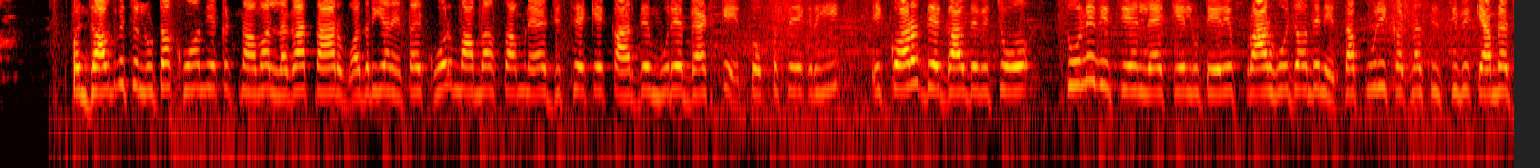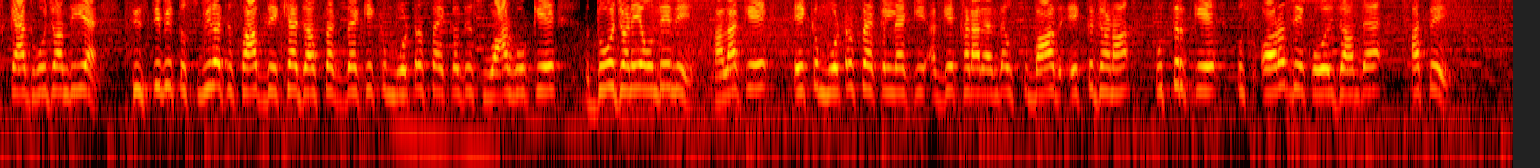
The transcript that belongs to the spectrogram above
ਪੰਜਾਬ ਦੇ ਵਿੱਚ ਲੁੱਟਾਂ ਖੋਹਾਂ ਦੀਆਂ ਘਟਨਾਵਾਂ ਲਗਾਤਾਰ ਵਧ ਰਹੀਆਂ ਨੇ ਤਾਂ ਇੱਕ ਹੋਰ ਮਾਮਲਾ ਸਾਹਮਣੇ ਆਇਆ ਜਿੱਥੇ ਕਿ ਘਰ ਦੇ ਮੂਹਰੇ ਬੈਠ ਕੇ ਧੁੱਪ ਸੇਕ ਰਹੀ। ਇੱਕ ਔਰਤ ਦੇ ਗਲ ਦੇ ਵਿੱਚੋਂ ਸੋਨੇ ਦੀ ਚੇਨ ਲੈ ਕੇ ਲੁਟੇਰੇ ਫਰਾਰ ਹੋ ਜਾਂਦੇ ਨੇ, ਤਾਂ ਪੂਰੀ ਘਟਨਾ ਸੀਸੀਟੀਵੀ ਕੈਮਰਾ 'ਚ ਕੈਦ ਹੋ ਜਾਂਦੀ ਹੈ। ਸੀਸੀਟੀਵੀ ਤਸਵੀਰਾਂ 'ਚ ਸਾਫ਼ ਦੇਖਿਆ ਜਾ ਸਕਦਾ ਹੈ ਕਿ ਇੱਕ ਮੋਟਰਸਾਈਕਲ ਤੇ ਸਵਾਰ ਹੋ ਕੇ ਦੋ ਜਣੇ ਆਉਂਦੇ ਨੇ। ਹਾਲਾਂਕਿ ਇੱਕ ਮੋਟਰਸਾਈਕਲ ਲੈ ਕੇ ਅੱਗੇ ਖੜਾ ਰਹਿੰਦਾ ਉਸ ਤੋਂ ਬਾਅਦ ਇੱਕ ਜਣਾ ਉਤਰ ਕੇ ਉਸ ਔਰਤ ਦੇ ਕੋਲ ਜਾਂਦਾ ਹੈ ਅਤੇ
